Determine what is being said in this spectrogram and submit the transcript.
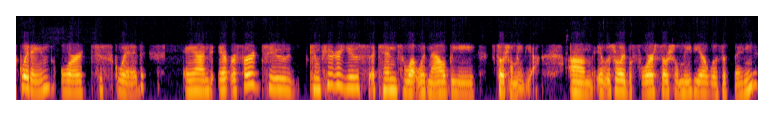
squidding or to squid, and it referred to computer use akin to what would now be social media. Um, it was really before social media was a thing,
